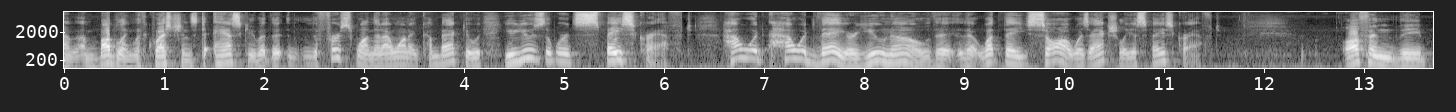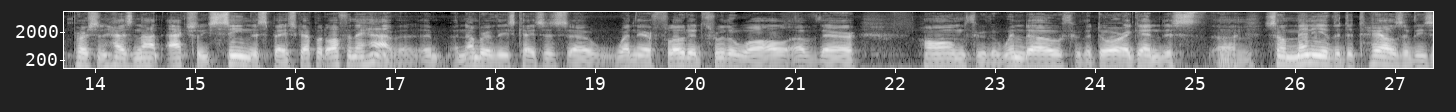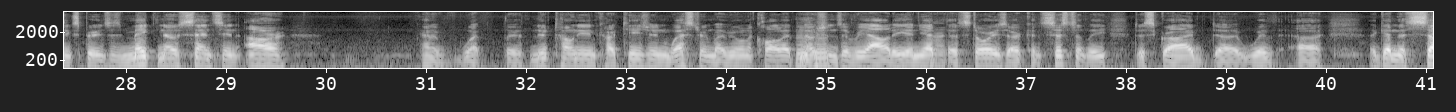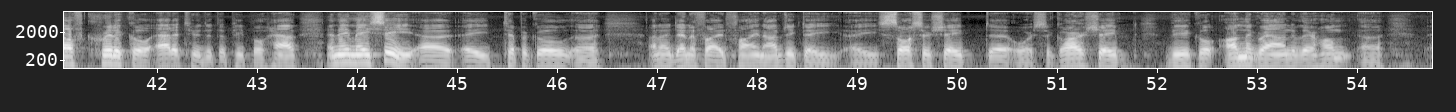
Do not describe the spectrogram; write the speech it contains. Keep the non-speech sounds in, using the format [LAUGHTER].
I'm, I'm bubbling with questions to ask you, but the, the first one that I want to come back to, you use the word spacecraft. How would, how would they or you know that, that what they saw was actually a spacecraft? Often the person has not actually seen the spacecraft, but often they have. A, a number of these cases, uh, when they're floated through the wall of their home, through the window, through the door, again, this, uh, mm -hmm. so many of the details of these experiences make no sense in our kind of what the Newtonian, Cartesian, Western, whatever you want to call it, mm -hmm. notions of reality, and yet right. the stories are consistently described uh, with uh, again, the self-critical attitude that the people have, and they may see uh, a typical uh, unidentified flying object, a, a saucer-shaped uh, or cigar-shaped vehicle on the ground of their home, uh,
